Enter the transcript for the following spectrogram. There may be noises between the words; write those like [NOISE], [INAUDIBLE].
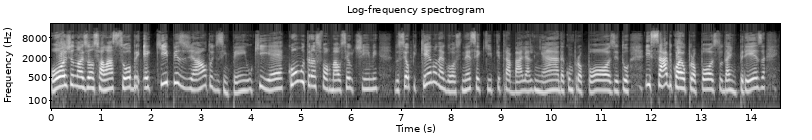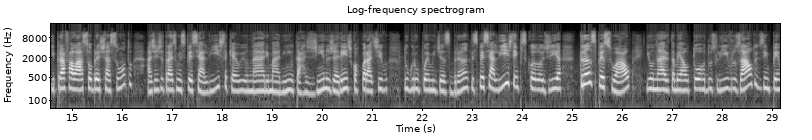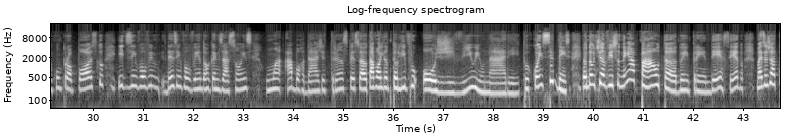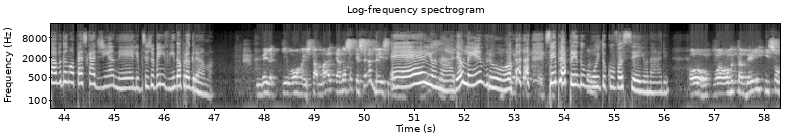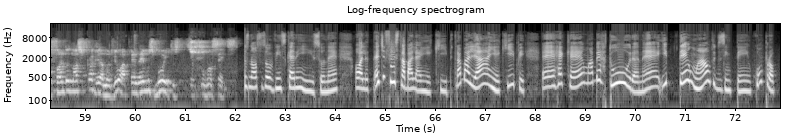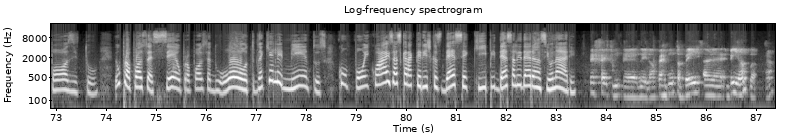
Hoje nós vamos falar sobre equipes de alto desempenho, o que é, como transformar o seu time do seu pequeno negócio nessa equipe que trabalha alinhada com propósito e sabe qual é o propósito da empresa. E para falar sobre este assunto, a gente traz um especialista que é o Yunari Marinho Targino, gerente corporativo do grupo M Dias Branco, especialista em psicologia transpessoal. E o Nari também é autor dos livros Alto Desempenho com Propósito e desenvolve, Desenvolvendo Organizações, uma abordagem transpessoal. Eu estava olhando teu livro hoje, viu, Yunari? Por coincidência. Eu não tinha visto nem a pauta do Empreender cedo, mas eu já estava dando uma pescadinha nele. Seja bem-vindo ao programa. Neila, que honra estar mais. É a nossa terceira vez. Né? É, Yunari, eu lembro. [LAUGHS] Sempre aprendo muito com você, Yunari. Oh, uma honra também e sou fã do nosso programa, viu? Aprendemos muito com vocês. Os nossos ouvintes querem isso, né? Olha, é difícil trabalhar em equipe. Trabalhar em equipe é, requer uma abertura, né? E ter um alto desempenho com propósito, o propósito é seu, o propósito é do outro, né? que elementos compõem, quais as características dessa equipe, dessa liderança, Yunari? Perfeito, é, Neila. Uma pergunta bem, é, bem ampla. Né?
